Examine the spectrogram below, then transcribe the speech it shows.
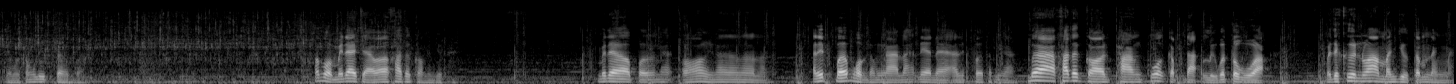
เดี๋ยวผมต้องรีบเติมก่อนเพราะผมไม่ได้ใจว่าฆาตกรมันอยู่ไหนไม่ได้เอาเปิร์นะ อ๋อนั่นนั่นนั่นอันนี้เปิร์ผมทำงานนะเนี่ยนี่ยอันนี้เปิร์ทำงาน เมื่อฆาตกรพังพวกกับดักหรือประตูอะมันจะขึ้นว่ามันอยู่ตำแหน่งไหน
